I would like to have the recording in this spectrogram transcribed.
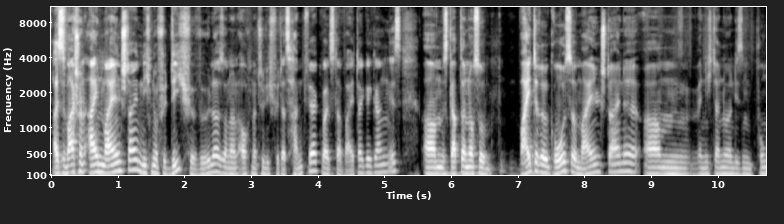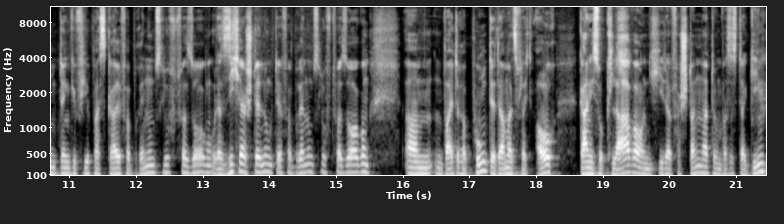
Also es war schon ein Meilenstein, nicht nur für dich, für Wöhler, sondern auch natürlich für das Handwerk, weil es da weitergegangen ist. Ähm, es gab dann noch so weitere große Meilensteine, ähm, wenn ich da nur an diesen Punkt denke, 4 Pascal Verbrennungsluftversorgung oder Sicherstellung der Verbrennungsluftversorgung. Ähm, ein weiterer Punkt, der damals vielleicht auch gar nicht so klar war und nicht jeder verstanden hatte, um was es da ging,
